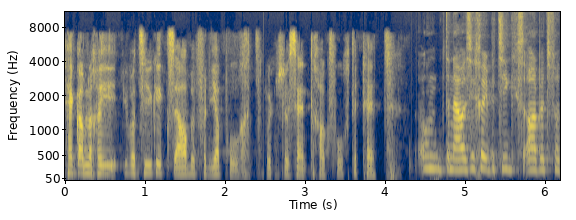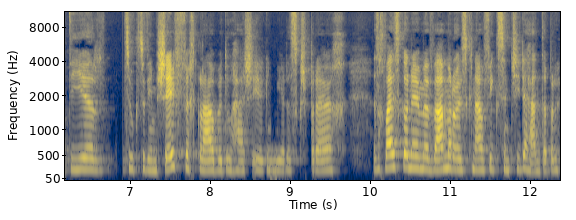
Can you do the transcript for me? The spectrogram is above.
hat, glaube ich, noch ein bisschen Überzeugungsarbeit von dir gebraucht, die schlussendlich auch gefruchtet hat. Und dann auch sicher Überzeugungsarbeit von dir Bezug zu deinem Chef. Ich glaube, du hast irgendwie das Gespräch, also ich weiß gar nicht mehr, wann wir uns genau fix entschieden haben, aber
